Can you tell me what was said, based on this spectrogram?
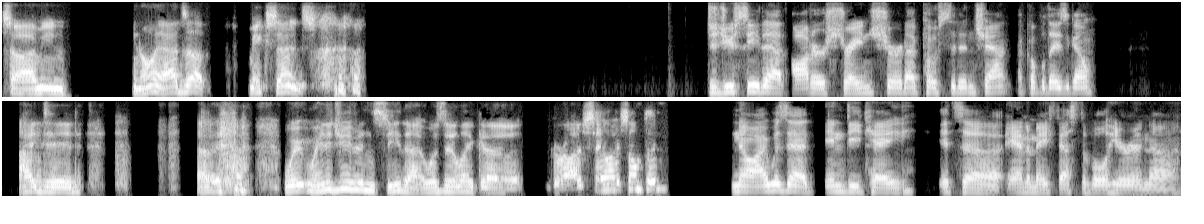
So, I mean, you know, it adds up. Makes sense. Did you see that Otter Strange shirt I posted in chat a couple days ago? I did. Uh, where where did you even see that? Was it like a garage sale or something? No, I was at NDK. It's a anime festival here in uh,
